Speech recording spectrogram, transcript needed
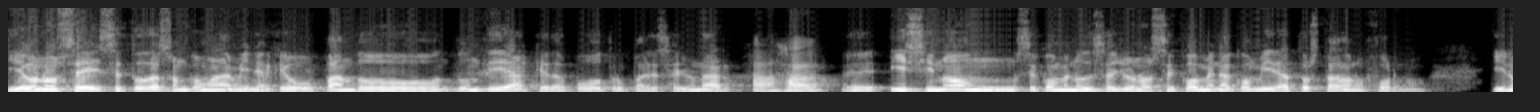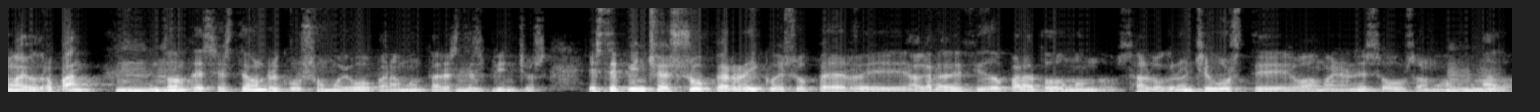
E eu non sei se todas son como a miña, que o pan do, dun día queda po outro para desayunar. Ajá. Eh, e se non se come no desayuno, se come na comida tostado no forno e non hai outro pan. Uh. Entonces, este é un recurso moi bo para montar estes mm-hmm. pinchos. Este pincho é super rico e super eh, agradecido para todo o mundo, salvo que non che guste o a maionesa ou o salmón mm-hmm. uh afumado.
